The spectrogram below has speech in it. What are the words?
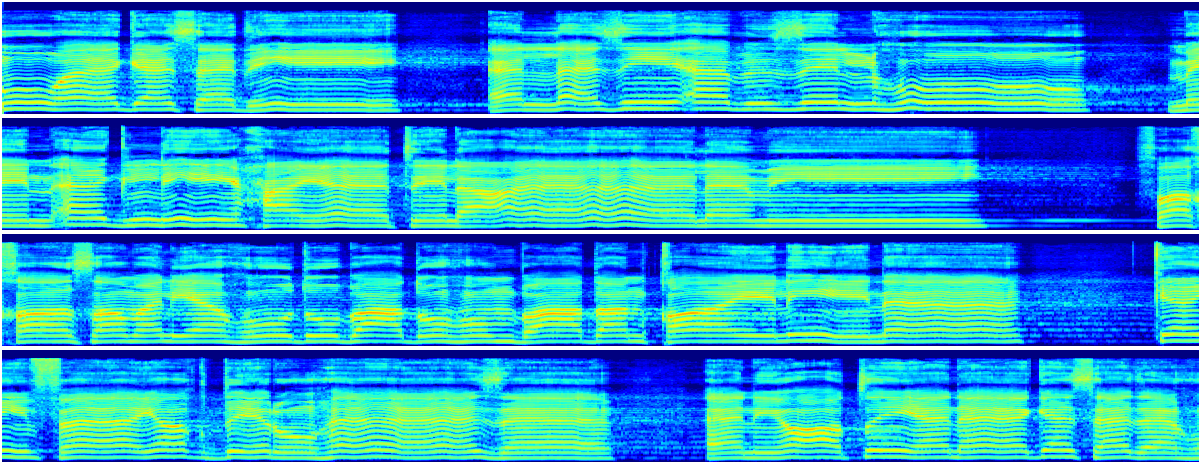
هو جسدي. الذي أبذله من أجل حياة العالم فخاصم اليهود بعضهم بعضا قائلين كيف يقدر هذا أن يعطينا جسده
